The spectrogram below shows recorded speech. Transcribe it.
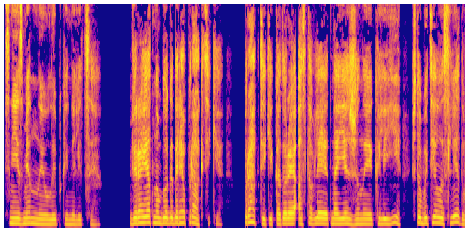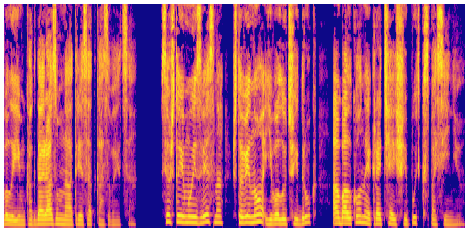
с неизменной улыбкой на лице. Вероятно, благодаря практике — Практики, которая оставляет наезженные колеи, чтобы тело следовало им, когда разум наотрез отказывается. Все, что ему известно, что вино — его лучший друг, а балконы — кратчайший путь к спасению.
